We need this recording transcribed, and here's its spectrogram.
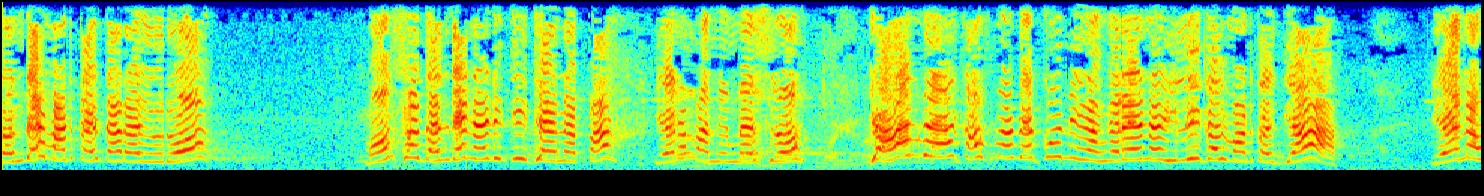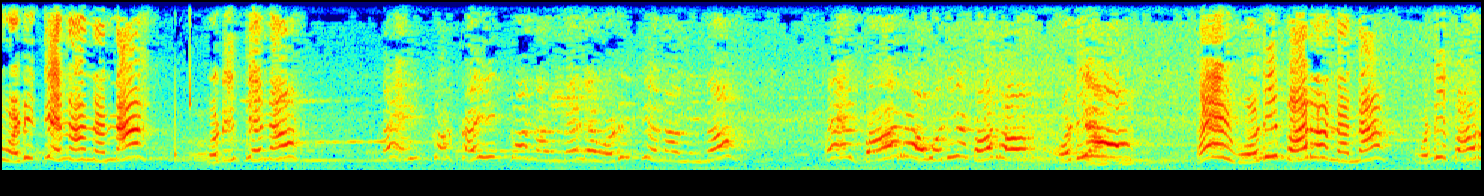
ದಂಧೆ ಮಾಡ್ತಾ ಇದ್ದಾರ ಇವರು ಮಾಂಸ ದಂಧೆ ನಡೀತಿದ್ಯಾನಪ್ಪ ಏನಪ್ಪ ನಿಮ್ಮ ಹೆಸರು ಕ್ಯಾಮ್ರಾ ಯಾಕೆ ಆಫ್ ಮಾಡ್ಬೇಕು ನೀನ್ ಹಂಗಾರೆ ಏನೋ ಇಲೀಗಲ್ ಮಾಡ್ತಾ ಇದ್ಯಾ ಏನೋ ಹೊಡಿತೇನೋ ನನ್ನ ಹೊಡಿತೇನೋ ಏ, ಇಕ್ಕೋ, ಕೈ ಇಕ್ಕೋ ನನ್ನ ಮೇಲೆ ಹೊಡಿತೇನೋ ನೀನು ಏ ಬಾರ ಹೊಡಿಯ ಬಾರ ಹೊಡಿಯೋ ಏ ಹೊಡಿ ಬಾರ ನನ್ನ ಹೊಡಿ ಬಾರ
